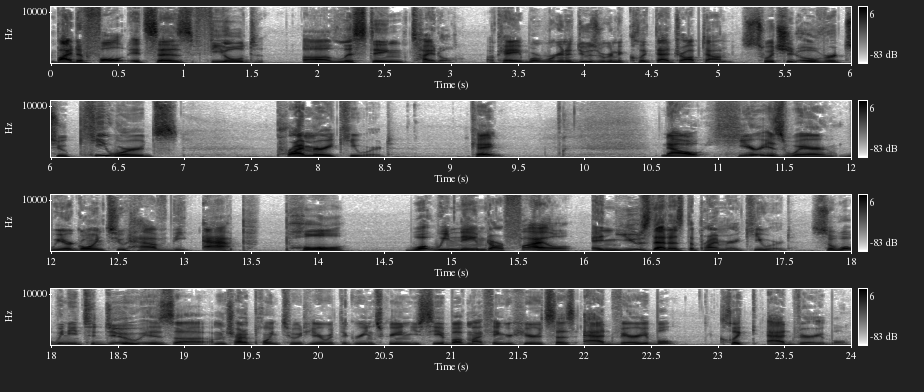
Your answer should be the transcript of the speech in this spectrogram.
by default, it says field uh, listing title. Okay, what we're gonna do is we're gonna click that drop down, switch it over to keywords, primary keyword. Okay, now here is where we are going to have the app pull what we named our file and use that as the primary keyword. So what we need to do is, uh, I'm gonna try to point to it here with the green screen. You see above my finger here, it says add variable. Click add variable.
